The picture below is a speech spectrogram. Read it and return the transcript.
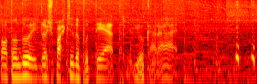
Faltam dois, duas partidas pro tetra, e o caralho.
